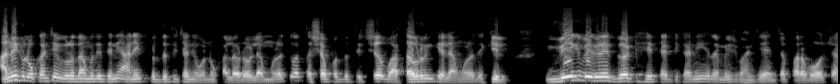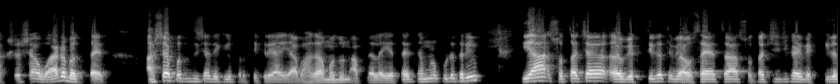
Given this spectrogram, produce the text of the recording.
अनेक लोकांच्या विरोधामध्ये त्यांनी अनेक पद्धतीच्या निवडणुका लढवल्यामुळे किंवा तशा पद्धतीचं वातावरण केल्यामुळे देखील वेगवेगळे गट हे त्या ठिकाणी रमेश भांजे यांच्या पराभवाच्या अक्षरशः वाट बघतायत. अशा पद्धतीच्या देखील प्रतिक्रिया या भागामधून आपल्याला येत आहेत त्यामुळे कुठेतरी या स्वतःच्या व्यक्तिगत व्यवसायाचा स्वतःची जी काही व्यक्तिगत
